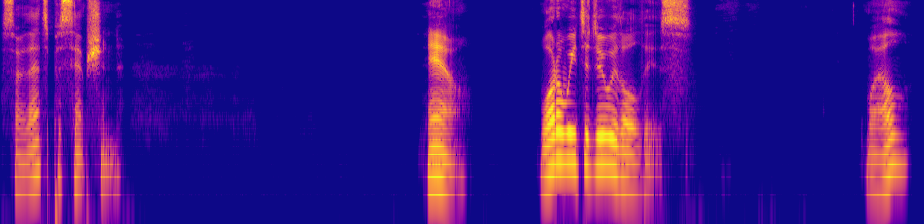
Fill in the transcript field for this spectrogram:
So that's perception. Now, what are we to do with all this? Well,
